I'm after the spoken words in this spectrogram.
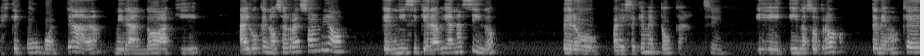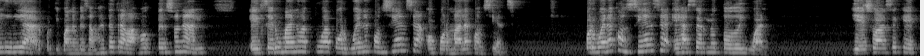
Es que estoy volteada mirando aquí algo que no se resolvió que ni siquiera había nacido, pero parece que me toca. Sí. Y, y nosotros tenemos que lidiar, porque cuando empezamos este trabajo personal, el ser humano actúa por buena conciencia o por mala conciencia. Por buena conciencia es hacerlo todo igual. Y eso hace que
